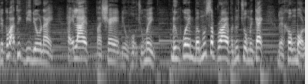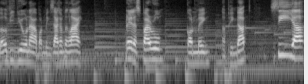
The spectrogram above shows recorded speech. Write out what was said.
Nếu các bạn thích video này, hãy like và share để ủng hộ chúng mình. Đừng quên bấm nút subscribe và nút chuông bên cạnh để không bỏ lỡ video nào bọn mình ra trong tương lai. Đây là Spy Room, còn mình là Pink Dot. See ya!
